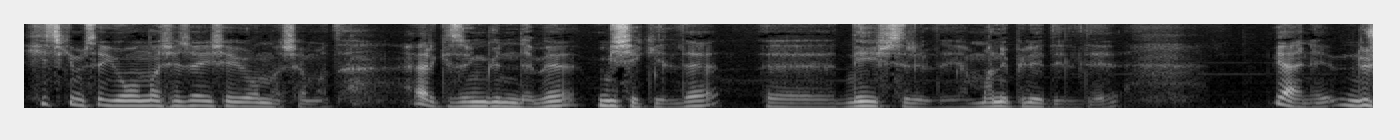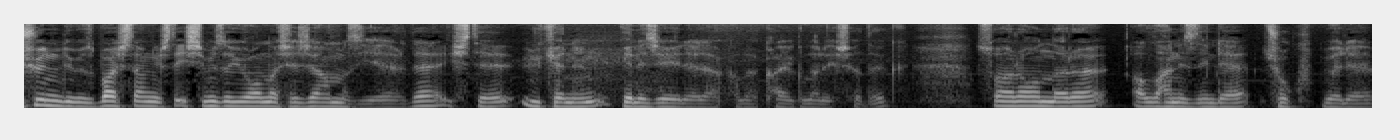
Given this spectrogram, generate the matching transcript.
hiç kimse yoğunlaşacağı işe yoğunlaşamadı. Herkesin gündemi bir şekilde e, değiştirildi, yani manipüle edildi. Yani düşündüğümüz başlangıçta işimize yoğunlaşacağımız yerde işte ülkenin geleceğiyle alakalı kaygılar yaşadık. Sonra onları Allah'ın izniyle çok böyle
